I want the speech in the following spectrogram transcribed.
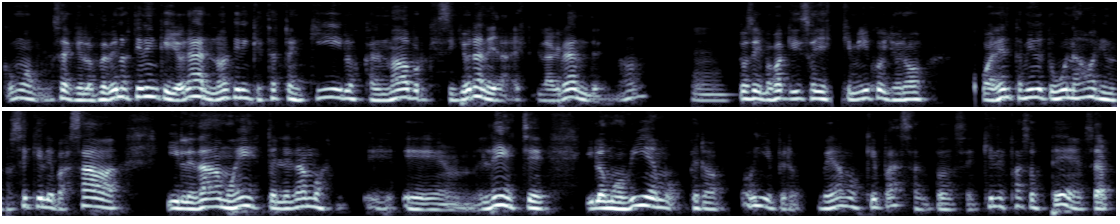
¿cómo? O sea, que los bebés no tienen que llorar, ¿no? Tienen que estar tranquilos, calmados, porque si lloran es la grande, ¿no? Mm. Entonces mi papá que dice, oye, es que mi hijo lloró 40 minutos, una hora y no sé qué le pasaba, y le dábamos esto, le damos eh, eh, leche y lo movíamos, pero oye, pero veamos qué pasa entonces, ¿qué les pasa a ustedes? O sea,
